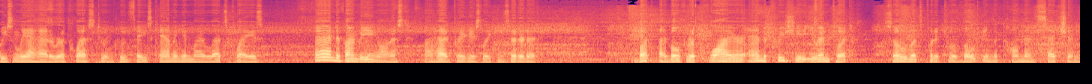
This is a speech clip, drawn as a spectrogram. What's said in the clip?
Recently I had a request to include face camming in my Let's Plays, and if I'm being honest, I had previously considered it. But I both require and appreciate your input, so let's put it to a vote in the comments section.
